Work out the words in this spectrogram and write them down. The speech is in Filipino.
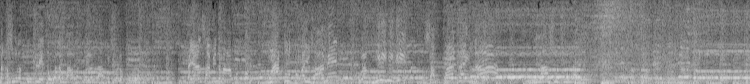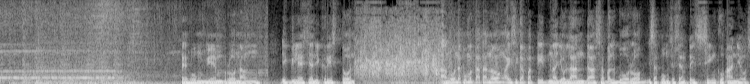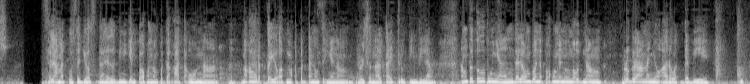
Nakasulat kumpleto, walang bawat, walang labis, walang kulang. Kaya ang sabi ng mga apostol, matuto kayo sa amin, huwag hihigit sa bagay na nasusulat. parehong miyembro ng Iglesia ni Cristo. Ang una pong magtatanong ay si kapatid na Yolanda Sabalboro, isa pong 65 anyos. Salamat po sa Diyos dahil binigyan po ako ng pagkakataon na makaharap kayo at makapagtanong sa inyo ng personal kahit through TV lang. Ang totoo po niyan, dalawang buwan na po akong nanonood ng programa niyo araw at gabi.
